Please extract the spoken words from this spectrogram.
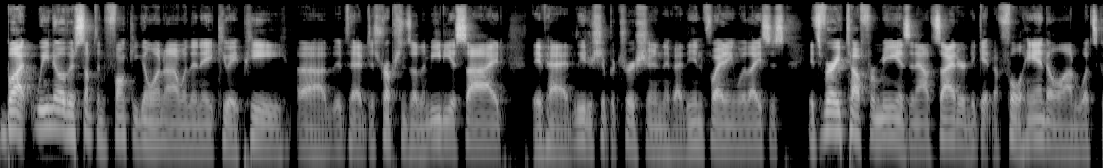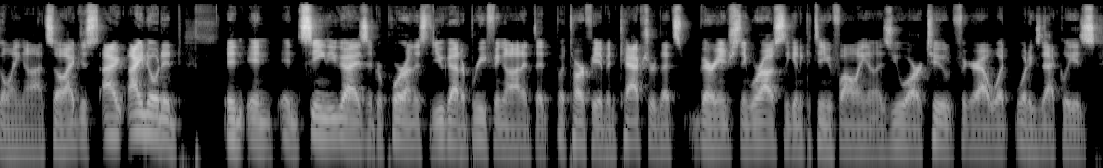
But we know there's something funky going on within AQAP. Uh, they've had disruptions on the media side. They've had leadership attrition. They've had the infighting with ISIS. It's very tough for me as an outsider to get a full handle on what's going on. So I just I, I noted in, in in seeing you guys had report on this that you got a briefing on it that Batarfi had been captured. That's very interesting. We're obviously going to continue following it as you are too to figure out what what exactly is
